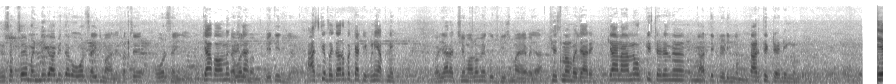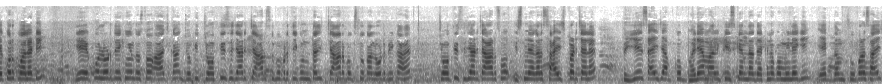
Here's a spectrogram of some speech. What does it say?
ये सबसे मंडी का अभी तक ओवर साइज़ माल है सबसे ओवर साइज़ है। क्या भाव में खरीदा? पैंतीस हज़ार। आज के बाजारों पर क्या टिप्पणी अपनी? बाज़ार अच्छे मालों में कुछ घिसमा है बाज़ार। खिस्मा बाज़ार है। क्या नाम है और किस trading Kartik trading company Kartik trading company एक और क्वालिटी ये एको लोड देखेंगे दोस्तों, आज का जो कि चौंतीस हज़ार चार सौ रुपये प्रति क्विंटल, चार बक्सों का लोड बिका है। चौंतीस हज़ार चार सौ, इसमें अगर साइज़ पर चले तो ये साइज़ आपको बढ़िया माल की इसके अंदर देखने को मिलेगी। एकदम सुपर साइज़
